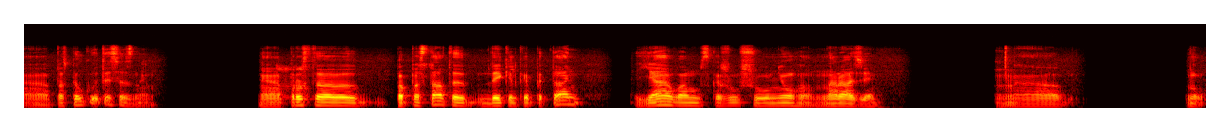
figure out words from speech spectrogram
Е, Поспілкуйтеся з ним. Е, Просто поставте декілька питань. Я вам скажу, що у нього наразі е, ну,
